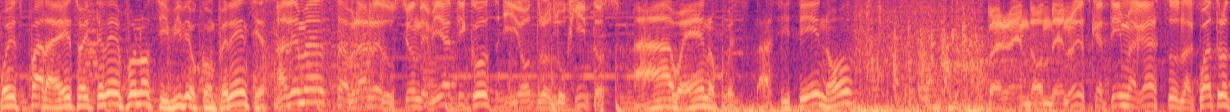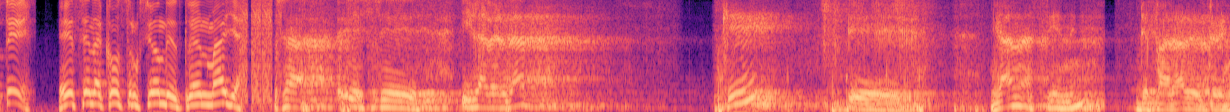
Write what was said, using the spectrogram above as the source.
pues para eso hay teléfonos y videoconferencias. Además, habrá reducción de viáticos y otros lujitos. Ah, bueno, pues así sí, ¿no? Pero en donde no escatima gastos la 4T, es en la construcción del tren Maya. O sea, este, y la verdad, ¿qué eh, ganas tienen de parar el tren?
